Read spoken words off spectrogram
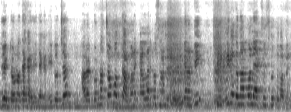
দু একটা ওড়না দেখাই দিই, দেখেন, এটা হচ্ছে আর একটা ওড়না চমৎকার মানে কালার কোস হান্ড্রেড গ্যারান্টি করতে না পারলে এক্সচেঞ্জ করতে পারবেন।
